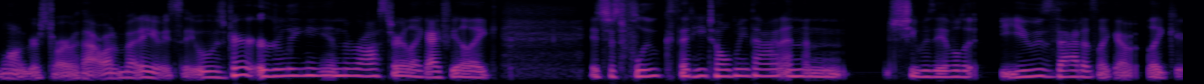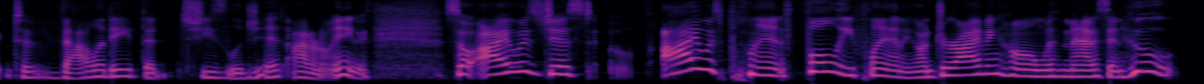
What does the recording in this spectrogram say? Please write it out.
longer story with that one. But anyways, it was very early in the roster. Like I feel like it's just fluke that he told me that, and then she was able to use that as like a like to validate that she's legit. I don't know. Anyways, so I was just I was plan fully planning on driving home with Madison, who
